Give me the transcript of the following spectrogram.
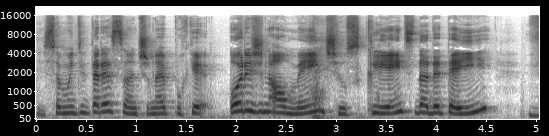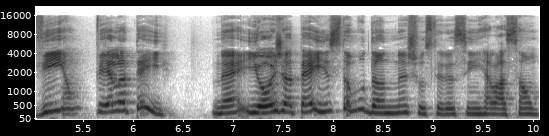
Isso é muito interessante, né? Porque originalmente os clientes da DTI vinham pela TI né? E hoje até isso está mudando, né, Schuster, assim, em relação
